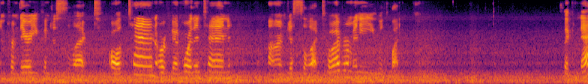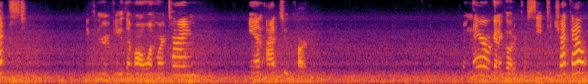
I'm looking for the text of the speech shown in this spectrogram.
And from there, you can just select all 10, or if you had more than 10, um, just select however many you would like. Click Next. You can review them all one more time and add to cart. From there, we're going to go to Proceed to Checkout.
